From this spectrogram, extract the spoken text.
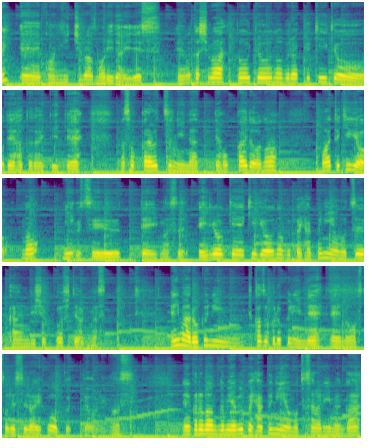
はい、えー、こんにちは森大です、えー、私は東京のブラック企業で働いていて、まあ、そこからうつになって北海道のホワイト企業のに移っています。医療系企業の部下100人を持つ管理職をしております。今6人家族6人でえノーストレスライフを送っております。えこの番組は部下100人を持つサラリーマンが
